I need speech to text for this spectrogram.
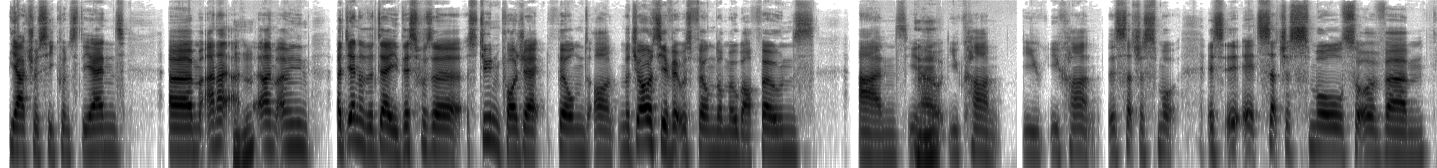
the outro sequence at the end. Um, and I, Mhm. I, I mean, at the end of the day, this was a student project filmed on. Majority of it was filmed on mobile phones, and you know, you can't, you you can't. It's such a small. It's it, it's such a small sort of um.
